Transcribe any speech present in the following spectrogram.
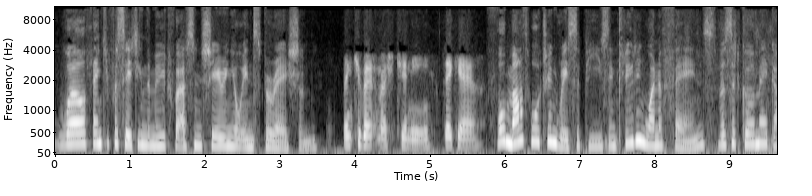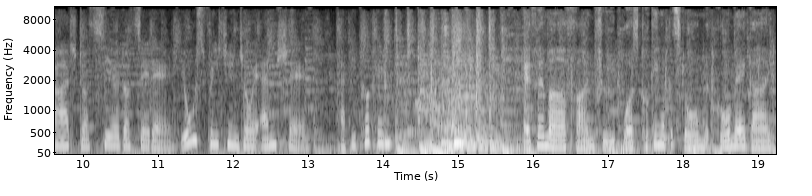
Well, thank you for setting the mood for us and sharing your inspiration. Thank you very much, Jenny. Take care. For mouthwatering recipes, including one of FYN's, visit gourmetguide.co.za. Yours free to enjoy and share. Happy cooking! FMR Fine Food was cooking up a storm with gourmet guide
